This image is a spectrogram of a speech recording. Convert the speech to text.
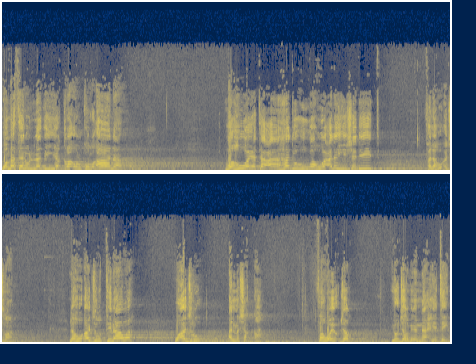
ومثل الذي يقرأ القرآن وهو يتعاهده وهو عليه شديد فله أجران. له أجر التلاوة وأجر المشقة. فهو يؤجر يؤجر من الناحيتين.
